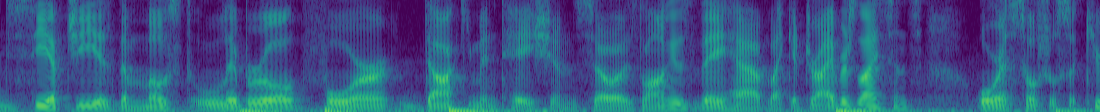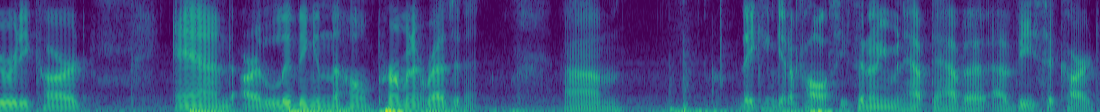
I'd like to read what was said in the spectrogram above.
CFG is the most liberal for documentation. So as long as they have like a driver's license or a social security card and are living in the home, permanent resident, um, they can get a policy. So they don't even have to have a, a Visa card.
